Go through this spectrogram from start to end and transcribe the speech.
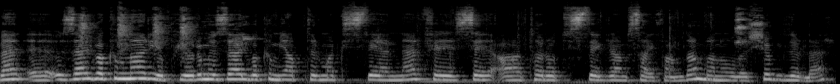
Ben e, özel bakımlar yapıyorum. Özel bakım yaptırmak isteyenler FSA Tarot Instagram sayfamdan bana ulaşabilirler.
